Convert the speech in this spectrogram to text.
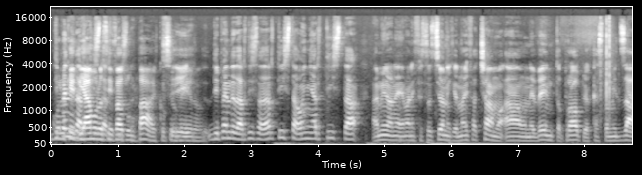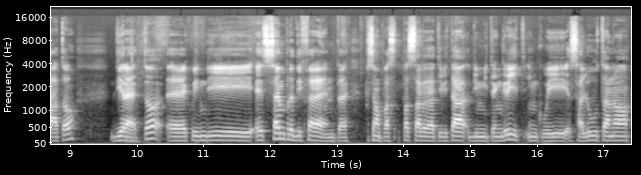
quello che diavolo si fa su un palco, più o Sì, meno. dipende da artista ad artista. Ogni artista, almeno nelle manifestazioni che noi facciamo, ha un evento proprio customizzato, diretto, e quindi è sempre differente. Possiamo pass- passare da attività di meet and greet in cui salutano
